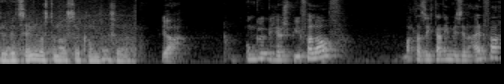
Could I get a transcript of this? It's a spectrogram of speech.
wir werden sehen, was dann rauskommt. Also, Ja, unglücklicher Spielverlauf. Macht er sich dann ein bisschen einfach,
